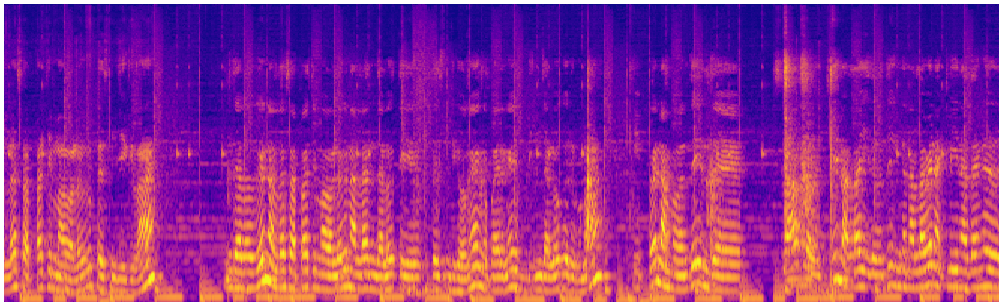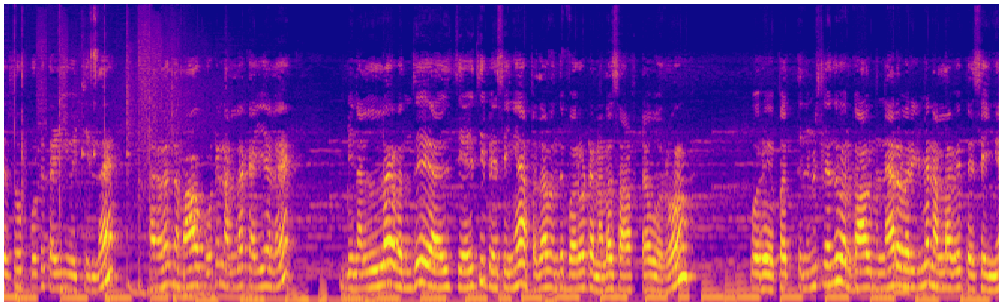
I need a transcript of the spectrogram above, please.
நல்லா சப்பாத்தி மாவு அளவுக்கு பிசைஞ்சிக்கலாம். இந்த அளவுக்கு நல்லா சப்பாத்தி மாவு அளவுக்கு நல்லா இந்த அளவுக்கு பிசைஞ்சிக்கோங்க. இங்கே பாருங்கள் இப்படி இந்த அளவுக்கு இருக்கணும். இப்போ நம்ம வந்து இந்த ஸ்லாப்பில் வச்சு நல்லா இதை வந்து இங்கே நல்லாவே நான் க்ளீனாக தாங்க சோப் போட்டு கழுவி வச்சுருந்தேன். அதனால் இந்த மாவை போட்டு நல்லா கையால் இப்படி நல்லா வந்து அழுத்தி அழுத்தி பேசிங்க. அப்போ தான் வந்து பரோட்டா நல்லா சாஃப்டாக வரும். ஒரு பத்து நிமிஷத்துலேருந்து ஒரு கால் மணி நேரம் வரைக்குமே நல்லாவே பேசிங்க.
